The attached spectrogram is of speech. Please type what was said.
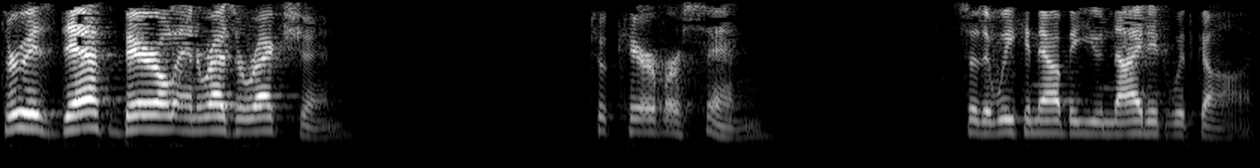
through his death, burial, and resurrection, took care of our sin so that we can now be united with God.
